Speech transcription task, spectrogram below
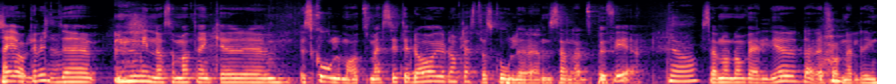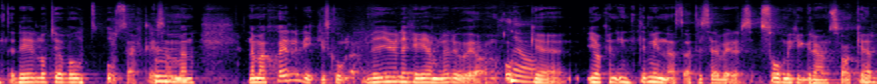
Nej, jag kan olika. inte minnas om man tänker eh, skolmatsmässigt. Idag har ju de flesta skolor en salladsbuffé. Ja, Sen om de väljer därifrån eller inte, det låter jag vara os- osagt. Liksom. Mm. Men när man själv gick i skolan, vi är ju lika gamla du och jag, och Ja. eh, jag kan inte minnas att det serverades så mycket grönsaker.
